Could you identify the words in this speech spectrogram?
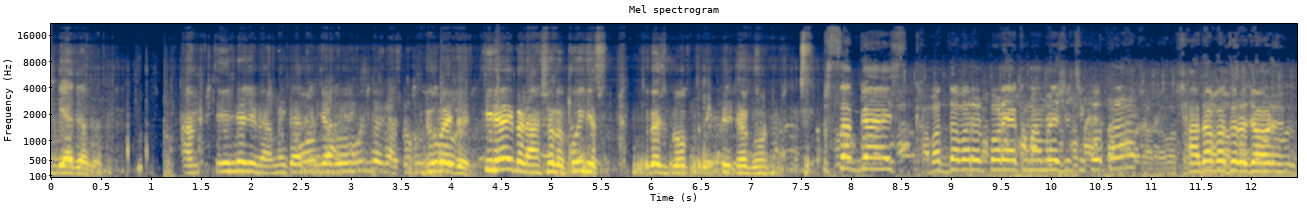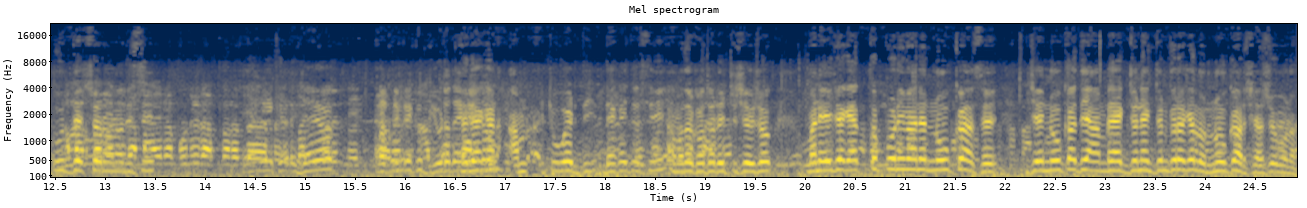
ইন্ডিয়া যাব। আমি তুই ইন্ডিয়া যাবি আমি তো এখন যাব দুবাইতে। কি রে বেটা আসলে কই গেছ? তুই গাইস ব্লগ দেখতেই থাকুন। সব গাইস খাবার দাবারের পরে এখন আমরা এসেছি কোথায়? সাদা পাথরে যাওয়ার উদ্দেশ্যে রওনা দিচ্ছি। যাই হোক একটু ভিউটা দেখেন আমরা একটু ওয়েট দেখাইতেছি আমাদের কথাটা একটু শেষ হোক। মানে এই জায়গায় এত পরিমাণের নৌকা আছে যে নৌকা দিয়ে আমরা একজন একজন করে গেল নৌকার শেষ হব না।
